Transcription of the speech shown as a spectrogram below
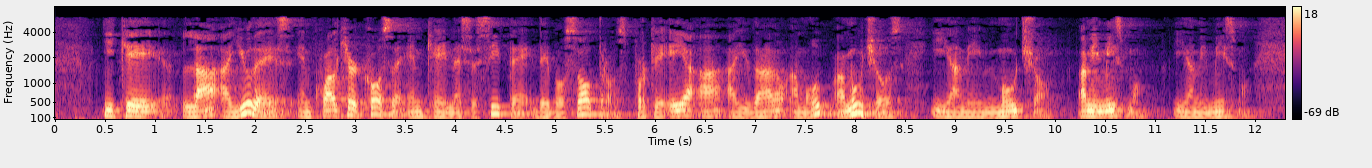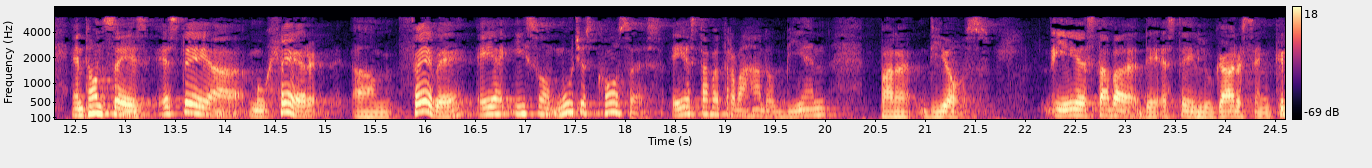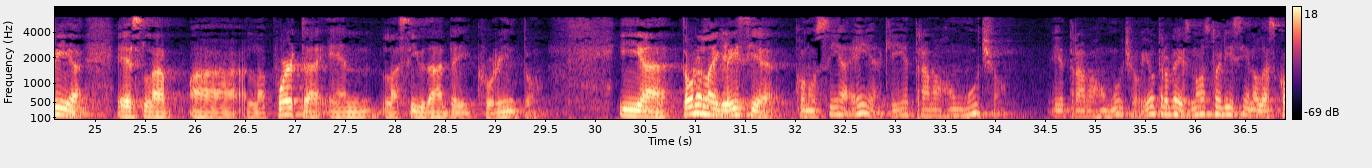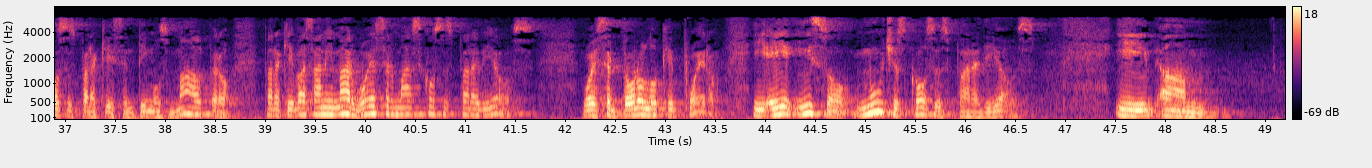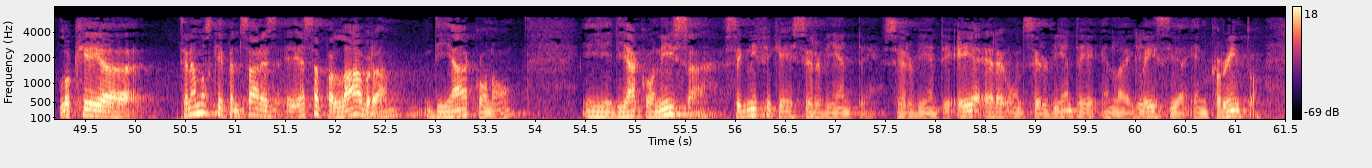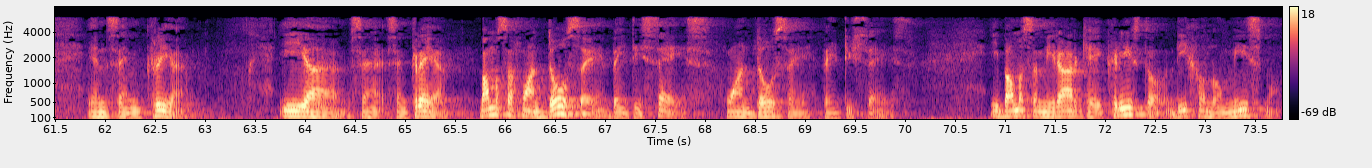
y que la ayudes en cualquier cosa en que necesite de vosotros, porque ella ha ayudado a, muchos y a mí mucho, a mí mismo y a mí mismo. Entonces, esta uh, mujer, um, Febe, ella hizo muchas cosas. Ella estaba trabajando bien para Dios. Y ella estaba de este lugar, Sencría, es la, uh, la puerta en la ciudad de Corinto. Y uh, toda la iglesia conocía a ella, que ella trabajó mucho. Ella trabajó mucho. Y otra vez, no estoy diciendo las cosas para que sentimos mal, pero para que vas a animar, voy a hacer más cosas para Dios. Voy a hacer todo lo que puedo. Y ella hizo muchas cosas para Dios. Y um, lo que uh, tenemos que pensar es, esa palabra, diácono y diaconisa, significa serviente, serviente. Ella era un serviente en la iglesia en Corinto, en Sencrea. Y uh, Sencrea. Vamos a Juan 12, 26. Juan 12, 26. Y vamos a mirar que Cristo dijo lo mismo.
